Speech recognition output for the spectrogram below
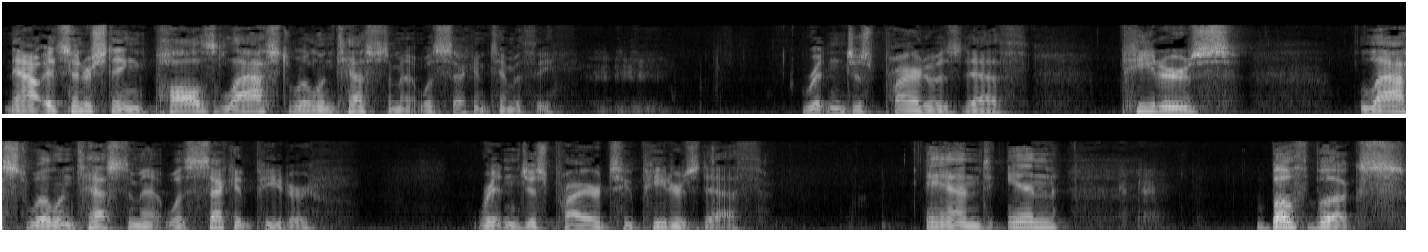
Now, it's interesting, Paul's last will and testament was 2 Timothy, written just prior to his death. Peter's last will and testament was 2 Peter, written just prior to Peter's death. And in both books,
